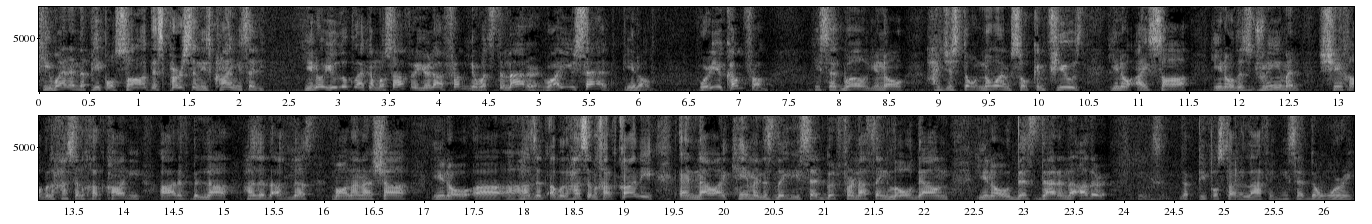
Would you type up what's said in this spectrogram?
he went and the people saw this person, he's crying. He said, You know, you look like a Musafir, you're not from here. What's the matter? Why are you sad? You know, where you come from? He said, Well, you know, I just don't know. I'm so confused. You know, I saw, you know, this dream and Sheikh Abul Hassan Kharqani, Arif Billah, Hazrat Aqdas, Maulana Shah, you know, uh, Hazrat Abul Hassan Kharqani, and now I came and this lady said, Good for nothing, low down, you know, this, that, and the other. Said, the people started laughing. He said, Don't worry.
